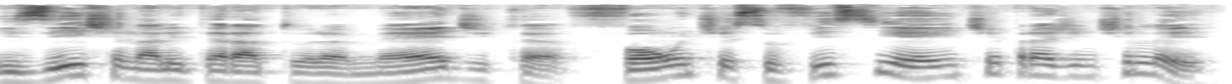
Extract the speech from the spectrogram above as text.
Existe na literatura médica fonte suficiente para a gente ler.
